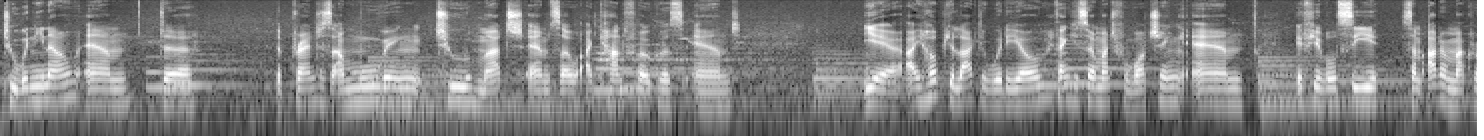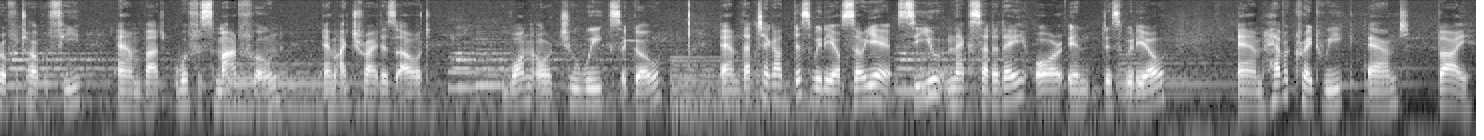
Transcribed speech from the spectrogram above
too windy now. Um, the the branches are moving too much um, so I can't focus and yeah, I hope you liked the video. Thank you so much for watching. Um, if you will see some other macro photography, um, but with a smartphone, um, I tried this out one or two weeks ago and then check out this video. So yeah, see you next Saturday or in this video. Um, have a great week and bye.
